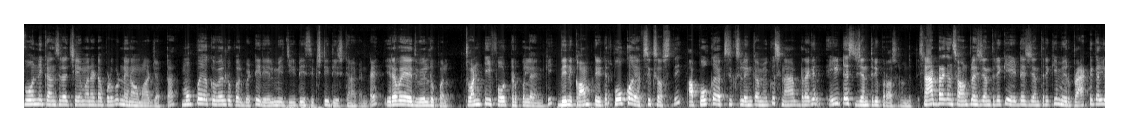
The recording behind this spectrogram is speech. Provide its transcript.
ఫోన్ని కన్సిడర్ చేయమనేటప్పుడు కూడా నేను ఒక మాట చెప్తా. ముప్పై ఒక్క వేల రూపాయలు పెట్టి రియల్మీ జీటీ సిక్స్టీ తీసుకున్నాకంటే ఇరవై ఐదు వేల రూపాయలు ట్వంటీ ఫోర్ ట్రిపుల్ నైన్కి దీని కాంపిటేటర్ పోకో ఎఫ్ సిక్స్ వస్తుంది. ఆ పోకో ఎఫ్ సిక్స్లో ఇంకా మీకు Snapdragon eight S Gen three processor ఉంటుంది స్నాప్ డ్రాగన్ సెవెన్ ప్లస్ జన్ త్రీకి ఎయిట్ ఎస్ జన్ త్రీకి మీరు ప్రాక్టికల్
